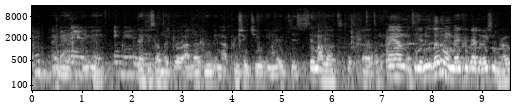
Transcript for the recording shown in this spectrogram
Amen. Amen. Amen. Thank you so much, bro. I love you and I appreciate you. And you're just send my love to, uh, to the fam and to your new little one, man. Congratulations, bro.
